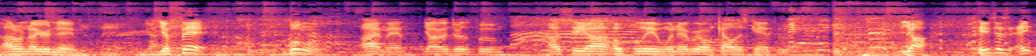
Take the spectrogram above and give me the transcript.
I don't know your name. You're fit. Boom. All right, man. Y'all enjoy the food. I'll see y'all hopefully whenever on college campus. Next week. Yeah, he just ate.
